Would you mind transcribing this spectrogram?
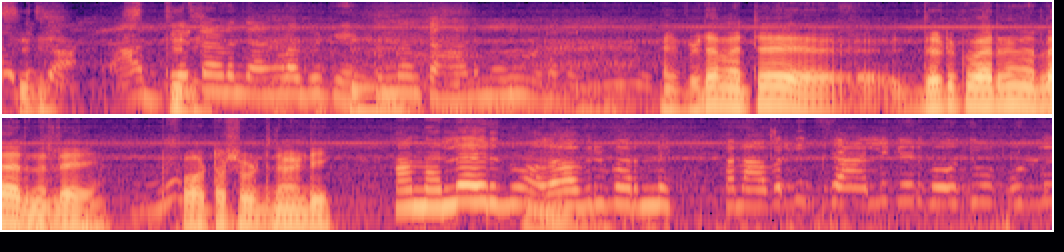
സ്ഥിതി സ്ഥിതി. ഇവിടെ മറ്റേ ഇതെടുക്കുമായിരുന്നു നല്ലായിരുന്നല്ലേ? ഫോട്ടോഷൂട്ടിന് വേണ്ടി. ആ നല്ലായിരുന്നു. അതാ അവർ പറഞ്ഞേ. കാരണം അവരുടെ ചാനലിൽ കയറി ഫുള്ള്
